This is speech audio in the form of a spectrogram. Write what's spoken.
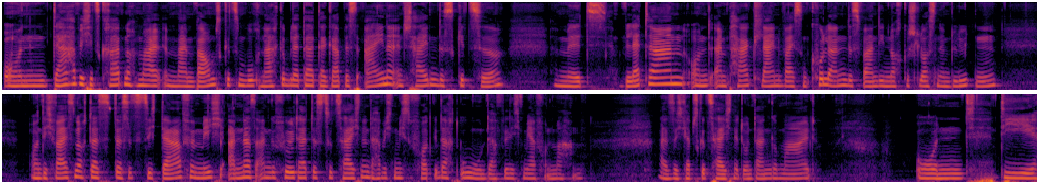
Und da habe ich jetzt gerade noch mal in meinem Baumskizzenbuch nachgeblättert. Da gab es eine entscheidende Skizze mit Blättern und ein paar kleinen weißen Kullern. Das waren die noch geschlossenen Blüten. Und ich weiß noch, dass, dass es sich da für mich anders angefühlt hat, das zu zeichnen. Da habe ich mich sofort gedacht, uh, da will ich mehr von machen. Also ich habe es gezeichnet und dann gemalt. Und die,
